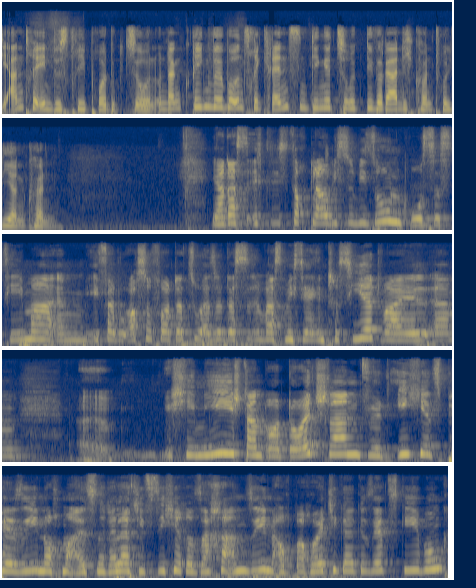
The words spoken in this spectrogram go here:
die andere Industrieproduktion. Und dann kriegen wir über unsere Grenzen Dinge zurück, die wir gar nicht kontrollieren können. Ja, das ist, ist doch, glaube ich, sowieso ein großes Thema. Ähm, Eva, du auch sofort dazu. Also das, was mich sehr interessiert, weil ähm, äh, Chemiestandort Deutschland würde ich jetzt per se nochmal als eine relativ sichere Sache ansehen, auch bei heutiger Gesetzgebung.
